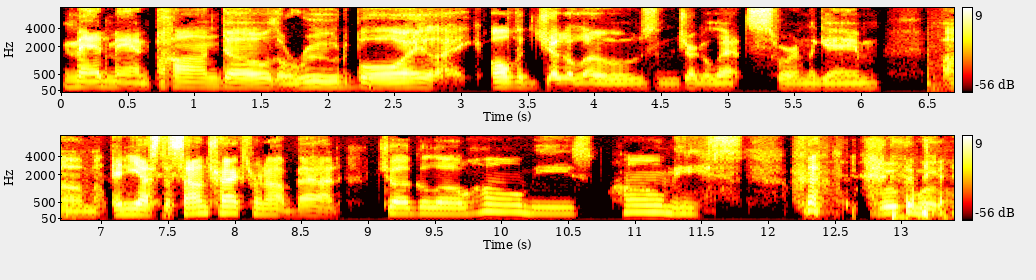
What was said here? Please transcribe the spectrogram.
Madman Pondo, the Rude Boy, like all the juggalos and juggalettes were in the game. Um, and yes, the soundtracks were not bad. Juggalo homies, homies. whoop whoop.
